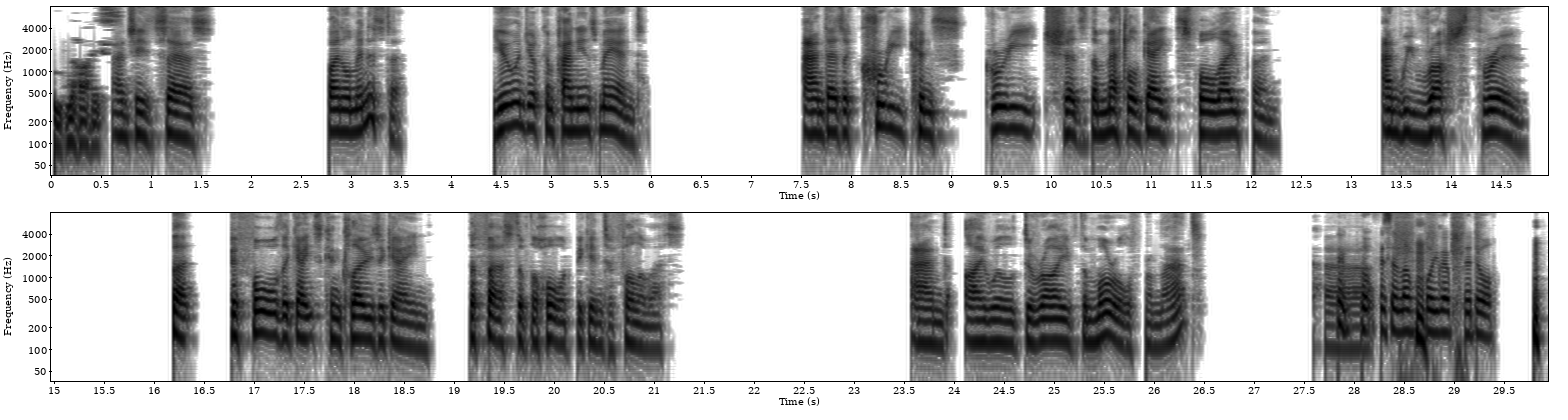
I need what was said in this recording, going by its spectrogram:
Nice. and she says, Final Minister, you and your companions may enter. And there's a creak and screech as the metal gates fall open and we rush through. But before the gates can close again, the first of the horde begin to follow us. And I will derive the moral from that. Don't Uh, talk for so long before you open the door.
